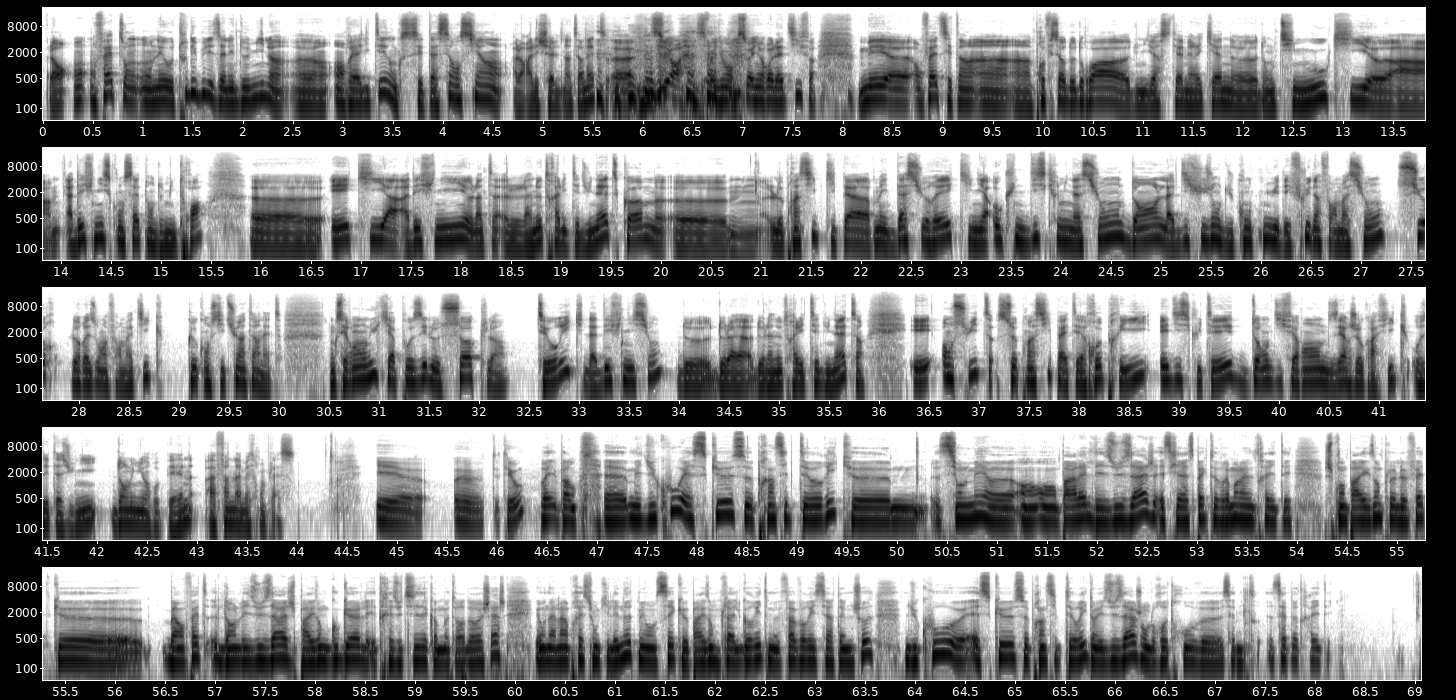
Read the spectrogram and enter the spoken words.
Alors en, en fait, on, on est au tout début des années 2000 euh, en réalité, donc c'est assez ancien. Alors à l'échelle d'Internet, bien sûr, soyons, soyons relatifs. Mais en fait, c'est un, un- un professeur de droit d'université américaine, donc Tim Wu, qui a, a défini ce concept en 2003 euh, et qui a, a défini la neutralité du net comme le principe qui permet d'assurer qu'il n'y a aucune discrimination dans la diffusion du contenu et des flux d'informations sur le réseau informatique que constitue Internet. Donc c'est vraiment lui qui a posé le socle théorique, la définition de, de la, neutralité du net. Et ensuite, ce principe a été repris et discuté dans différentes aires géographiques aux États-Unis, dans l'Union européenne, afin de la mettre en place. Et euh, euh, Théo Oui, pardon. Euh, mais du coup, est-ce que ce principe théorique, euh, si on le met en, parallèle des usages, est-ce qu'il respecte vraiment la neutralité? Je prends par exemple le fait que, ben, en fait, dans les usages, par exemple, Google est très utilisé comme moteur de recherche et on a l'impression qu'il est neutre, mais on sait que, par exemple, l'algorithme favorise certaines choses. Du coup, est-ce que ce principe théorique, dans les usages, on le retrouve, cette neutralité?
